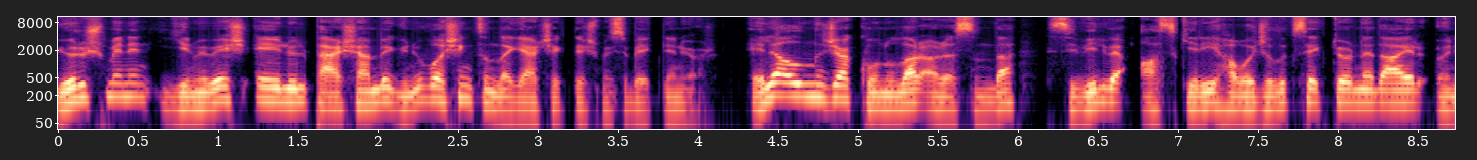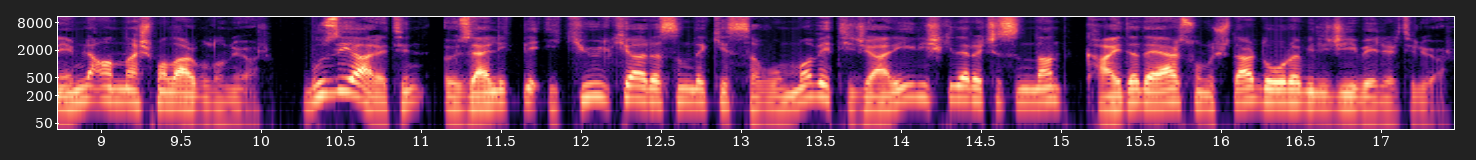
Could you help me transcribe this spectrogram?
Görüşmenin 25 Eylül Perşembe günü Washington'da gerçekleşmesi bekleniyor. Ele alınacak konular arasında sivil ve askeri havacılık sektörüne dair önemli anlaşmalar bulunuyor. Bu ziyaretin özellikle iki ülke arasındaki savunma ve ticari ilişkiler açısından kayda değer sonuçlar doğurabileceği belirtiliyor.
